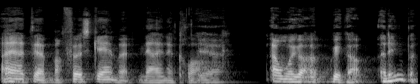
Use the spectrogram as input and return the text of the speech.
I had uh, my first game at nine o'clock. Yeah. And we got, we got an Uber.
